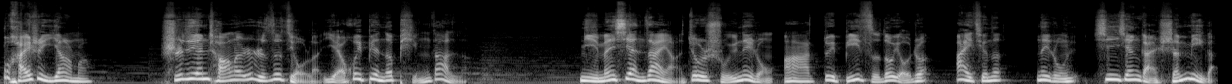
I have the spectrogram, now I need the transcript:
不还是一样吗？时间长了，日子久了，也会变得平淡了。你们现在呀，就是属于那种啊，对彼此都有着爱情的那种新鲜感、神秘感。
